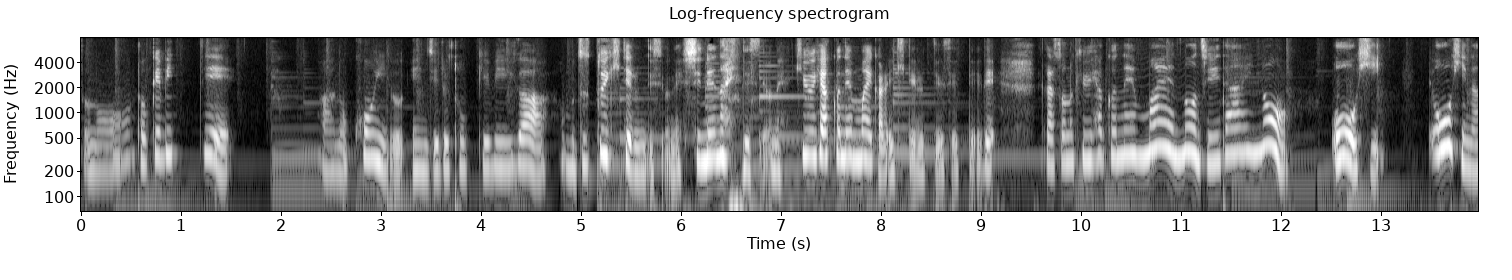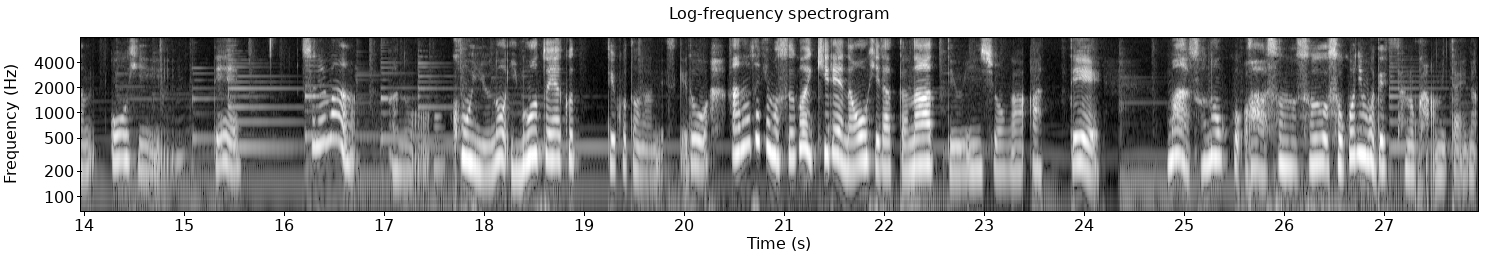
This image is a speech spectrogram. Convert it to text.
そのトッケビってあのコンユ演じるトッケビがもうずっと生きてるんですよね。死ねないんですよね。900年前から生きてるっていう設定で。だからその900年前の時代の王妃。王妃な王妃でそれはあのコンユの妹役っていうことなんですけどあの時もすごい綺麗な王妃だったなっていう印象があってまあその子あそのそそこにも出てたのかみたいな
